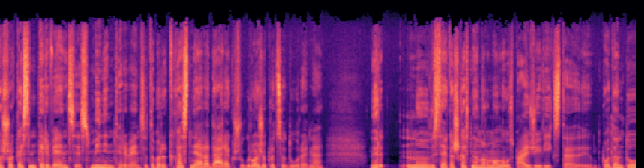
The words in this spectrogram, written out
kažkokias intervencijas, mini intervencijas, dabar kas nėra darę kažkokių grožio procedūrą, ne? Ir, nu, vis tiek kažkas nenormalaus, pavyzdžiui, vyksta. Po dantų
